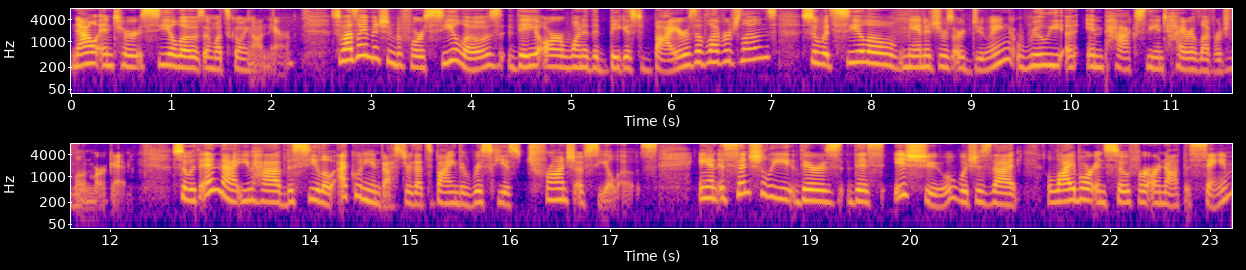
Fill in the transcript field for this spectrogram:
Now enter CLOs and what's going on there. So as I mentioned before, CLOs, they are one of the biggest buyers of leverage loans. So what CLO managers are doing really uh, impacts the entire leverage loan market. So within that, you have the CLO equity investor that's buying the riskiest tranche of CLOs. And essentially there's this issue, which is that LIBOR and SOFR are not the same.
